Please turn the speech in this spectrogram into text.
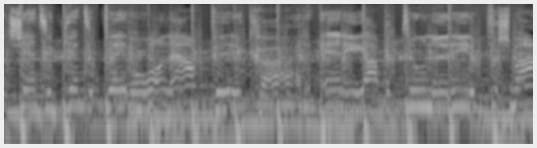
a chance to get to play the one out pity card. Any opportunity to push my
